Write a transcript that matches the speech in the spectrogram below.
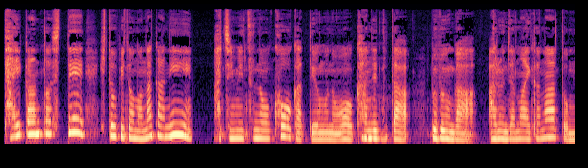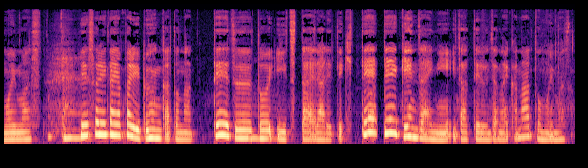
体感として人々の中に蜂蜜の効果っていうものを感じてた部分があるんじゃないかなと思います。で、それがやっぱり文化となってってずっと言い伝えられてきて、で、現在に至ってるんじゃないかなと思いますね。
